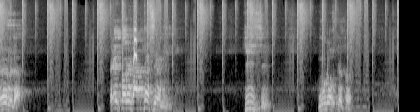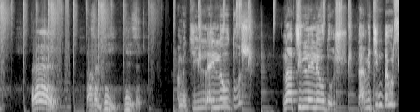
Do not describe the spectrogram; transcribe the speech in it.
এই বেটা এই তোরে ডাকতেছি আমি কি হইছে মুড অফ কে তোর এই রাসেল কি কি হইছে আমি চিল্লাইলেও দোষ না চিল্লাইলেও দোষ। তা আমি চিন্তা করছি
